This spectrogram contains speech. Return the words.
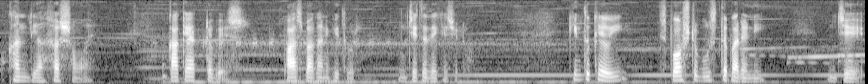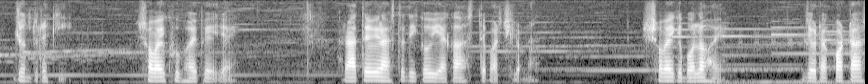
ওখান দিয়ে আসার সময় কাকে একটা বেশ বাঁশবাগানের ভিতর যেতে দেখেছিল। কিন্তু কেউই স্পষ্ট বুঝতে পারেনি যে জন্তুটা কী? সবাই খুব ভয় পেয়ে যায়। রাতে ওই রাস্তা দিয়ে কেউই একা আসতে পারছিল না। সবাইকে বলা হয় যে ওটা কটাস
